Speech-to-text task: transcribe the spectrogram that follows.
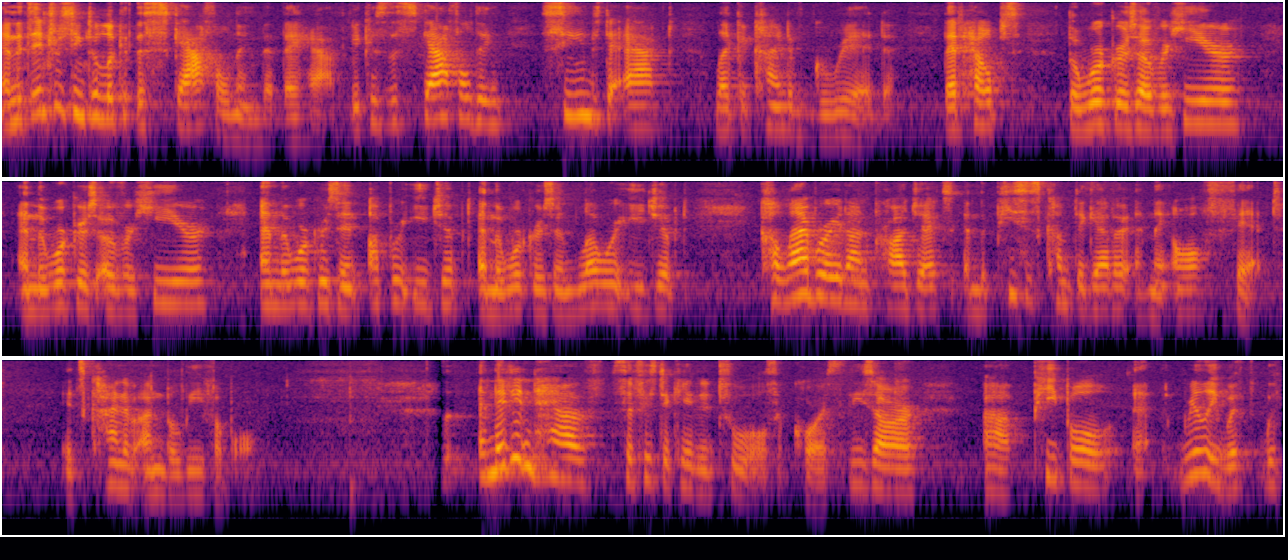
And it's interesting to look at the scaffolding that they have because the scaffolding seems to act like a kind of grid that helps the workers over here and the workers over here and the workers in Upper Egypt and the workers in Lower Egypt collaborate on projects and the pieces come together and they all fit. It's kind of unbelievable. And they didn't have sophisticated tools, of course. These are uh, people uh, really with, with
